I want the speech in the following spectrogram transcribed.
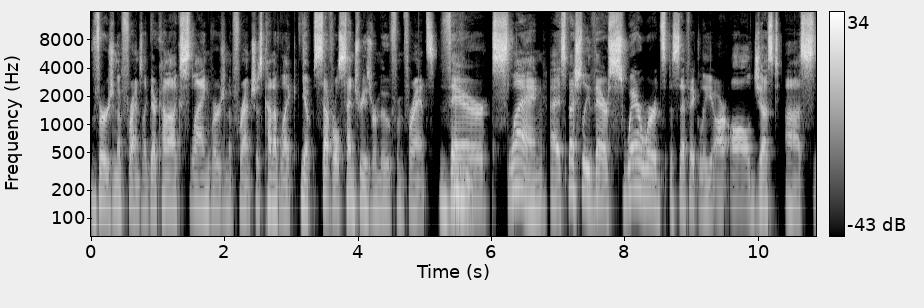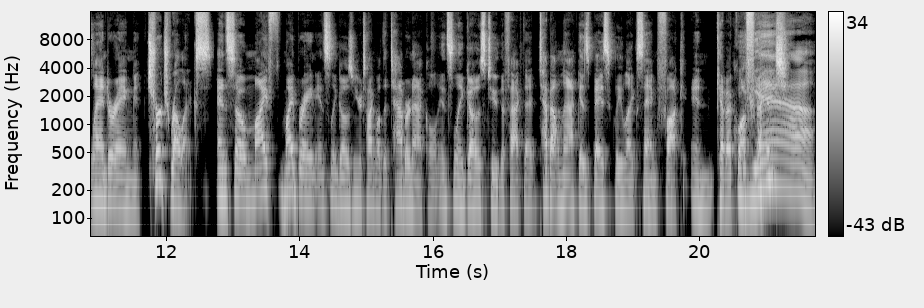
version of French, like they're kind of like slang version of French, just kind of like you know several centuries removed from France. Their slang, uh, especially their swear words specifically, are all just uh, slandering church relics. And so my my brain instantly goes when you're talking about the tabernacle, instantly goes to the fact that tabernacle is basically like saying fuck in Quebecois French. Yeah,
